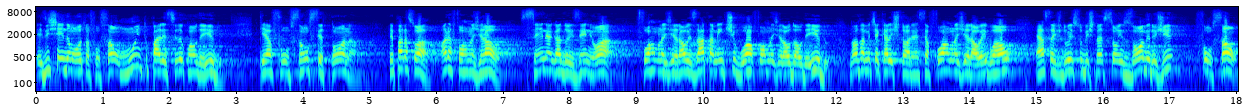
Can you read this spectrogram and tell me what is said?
Existe ainda uma outra função muito parecida com o aldeído, que é a função cetona. Repara só, olha a fórmula geral, CnH2nO, fórmula geral exatamente igual à fórmula geral do aldeído. Novamente aquela história, né? se a fórmula geral é igual, essas duas substâncias são isômeros de função.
